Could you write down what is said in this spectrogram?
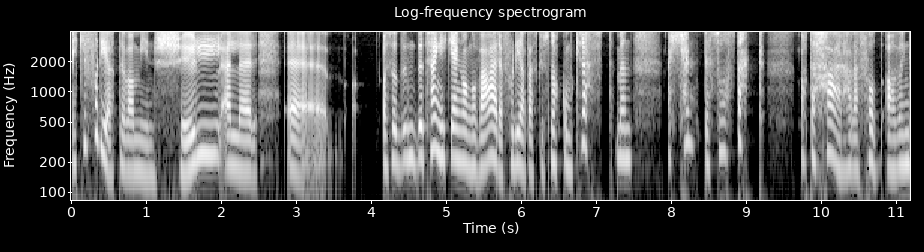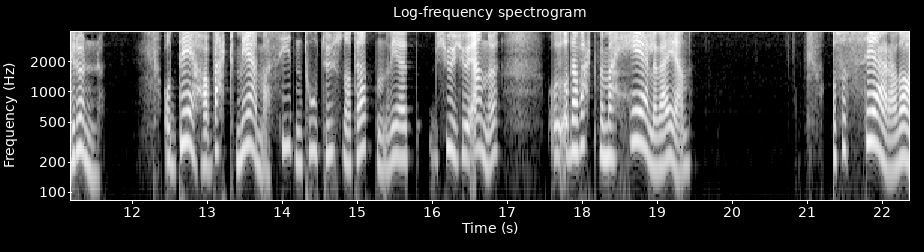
Ikke fordi at det var min skyld, eller eh, Altså, det, det, trenger ikke engang å være fordi at jeg skulle snakke om kreft, men jeg kjente så sterkt at det her har jeg fått av en grunn. Og det har vært med meg siden 2013, vi er 2021 nå, og, og det har vært med meg hele veien. Og så ser jeg da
